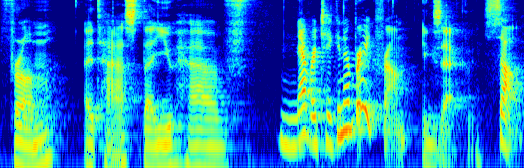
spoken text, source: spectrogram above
from a task that you have Never taken a break from. exactly. So,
